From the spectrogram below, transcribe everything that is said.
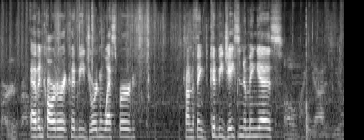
Carter. Probably. Evan Carter. It could be Jordan Westburg. Trying to think. Could be Jasson Dominguez. Oh my God, is he on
